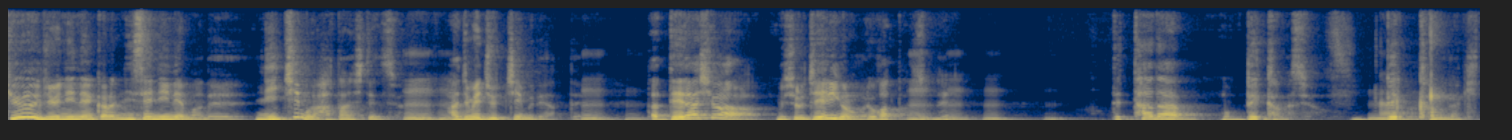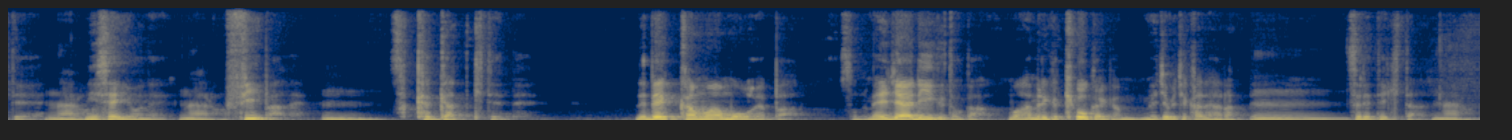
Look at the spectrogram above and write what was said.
92年から2002年まで2チームが破綻してるんですよ、うんうん。初め10チームでやって、うんうん。出だしはむしろ J リーグの方が良かったんですよね、うんうんでただもうベッカムですよ。うんベッカムが来てなるほど。2004年フィーバーで。ど。うん。そっからガッと来てんで。でベッカムはもうやっぱそのメジャーリーグとかもうアメリカ協会がめちゃめちゃ金払ってうん。連れてきた、ま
